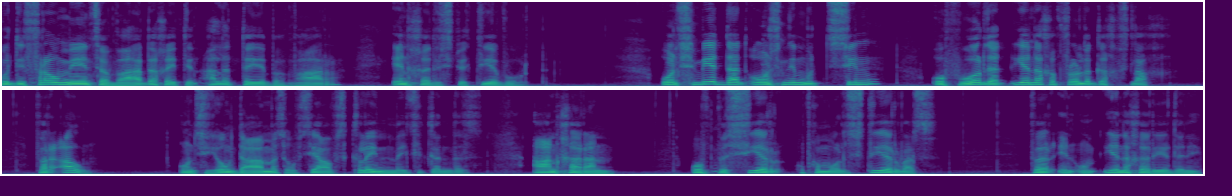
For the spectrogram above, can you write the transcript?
moet die vrou mense waardigheid in alle tye bewaar en gerespekteer word. Ons smeek dat ons nie moet sien of hoor dat enige vroulike geslag veral ons jong dames of selfs klein meisiekinders aangerand of beseer of gemolesteer was vir en om enige rede nie.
